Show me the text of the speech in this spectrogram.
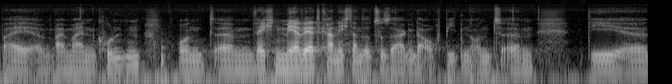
bei, äh, bei meinen Kunden und ähm, welchen Mehrwert kann ich dann sozusagen da auch bieten. Und ähm, die, äh,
